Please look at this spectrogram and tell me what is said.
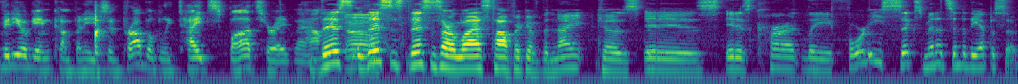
video game companies in probably tight spots right now. this Oh. this is this is our last topic of the night because it is it is currently forty six minutes into the episode.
